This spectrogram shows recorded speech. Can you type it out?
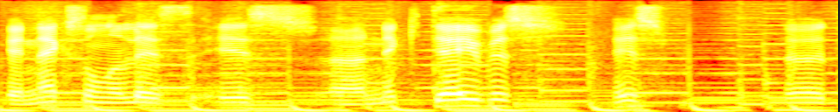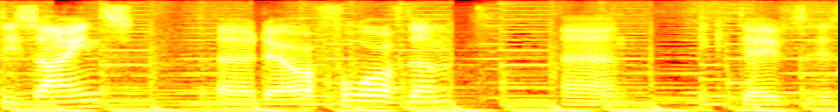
Okay, next on the list is uh, Nicky Davis. His uh, designs. Uh, there are four of them, and Nicky Davis is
